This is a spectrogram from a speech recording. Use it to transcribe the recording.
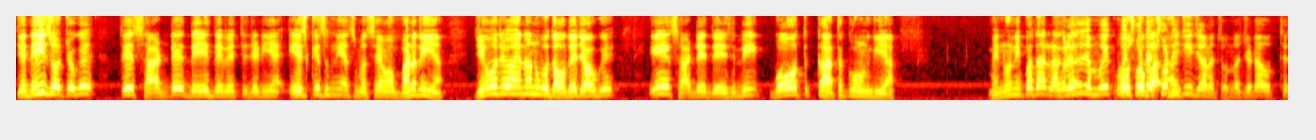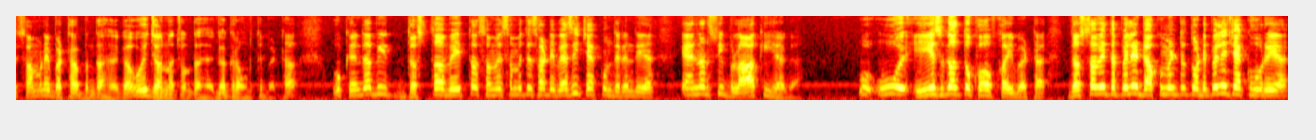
ਜੇ ਨਹੀਂ ਸੋਚੋਗੇ, ਤੇ ਸਾਡੇ ਦੇਸ਼ ਦੇ ਵਿੱਚ ਜਿਹੜੀਆਂ ਇਸ ਕਿਸਮ ਦੀਆਂ ਸਮੱਸਿਆਵਾਂ ਬਣ ਰਹੀਆਂ, ਜਿਉਂ-ਜਿਉਂ ਇਹਨਾਂ ਨੂੰ ਵਧਾਉਂਦੇ ਜਾਓਗੇ, ਇਹ ਸਾਡੇ ਦੇਸ਼ ਲਈ ਬਹੁਤ ਘਾਤਕ ਹੋਣਗੀਆਂ। ਮੈਨੂੰ ਨਹੀਂ ਪਤਾ ਲੱਗਦਾ। ਬਲਿੰਦਰ ਜੰਮੂ ਇੱਕ ਮੈਂ ਛੋਟੀ ਛੋਟੀ ਚੀਜ਼ ਜਾਣਨਾ ਚਾਹੁੰਦਾ ਜਿਹੜਾ ਉੱਥੇ ਸਾਹਮਣੇ ਬੈਠਾ ਬੰਦਾ ਹੈਗਾ ਉਹ ਇਹ ਜਾਣਨਾ ਚਾਹੁੰਦਾ ਹੈਗਾ ਗਰਾਊਂਡ ਤੇ ਬੈਠਾ। ਉਹ ਕਹਿੰਦਾ ਵੀ ਦਸਤਾਵੇਜ਼ ਤਾਂ ਸਮੇਂ-ਸਮੇਂ ਤੇ ਸਾਡੇ ਵੈਸੇ ਹੀ ਚੈੱਕ ਹੁੰਦੇ ਰਹਿੰਦੇ ਆ। ਐਨਆਰਸੀ ਬਲਾਕ ਹੀ ਹੈਗਾ। ਉਹ ਉਹ ਇਸ ਗੱਲ ਤੋਂ ਖੌਫ ਖਾਈ ਬੈਠਾ। ਦਸਤਾਵੇਜ਼ ਤਾਂ ਪਹਿਲੇ ਡਾਕੂਮੈਂਟ ਤੁਹਾਡੇ ਪਹਿਲੇ ਚੈੱਕ ਹੋ ਰਹੇ ਆ।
